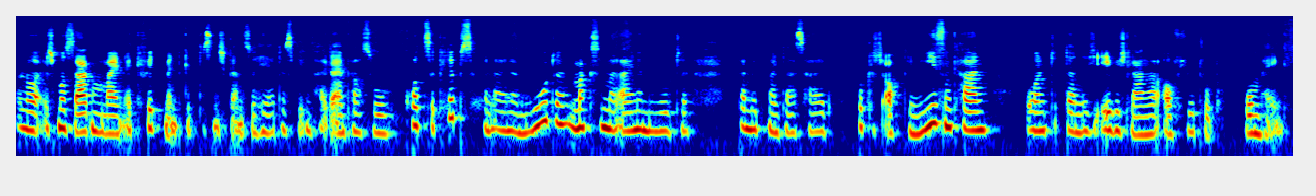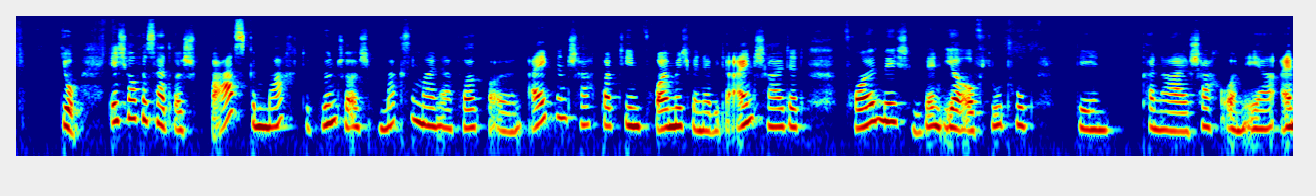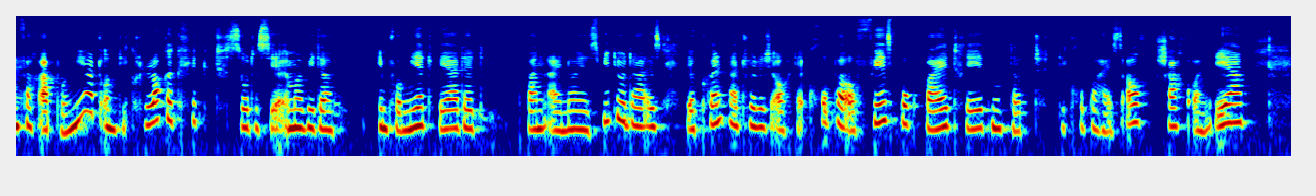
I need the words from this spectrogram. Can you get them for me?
Nur ich muss sagen, mein Equipment gibt es nicht ganz so her. Deswegen halt einfach so kurze Clips von einer Minute, maximal eine Minute, damit man das halt wirklich auch genießen kann und dann nicht ewig lange auf YouTube rumhängt. Jo, ich hoffe, es hat euch Spaß gemacht. Ich wünsche euch maximalen Erfolg bei euren eigenen Schachpartien. Freue mich, wenn ihr wieder einschaltet. Freue mich, wenn ihr auf YouTube den Kanal Schach on Air einfach abonniert und die Glocke klickt, so dass ihr immer wieder informiert werdet, wann ein neues Video da ist. Ihr könnt natürlich auch der Gruppe auf Facebook beitreten. Dort, die Gruppe heißt auch Schach on Air.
